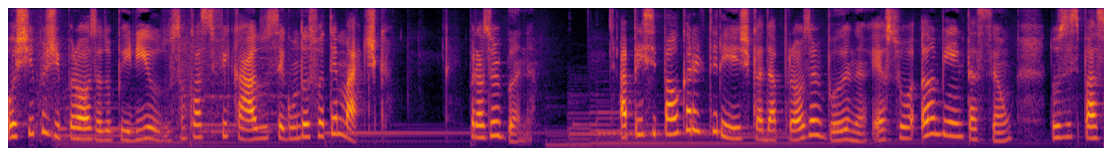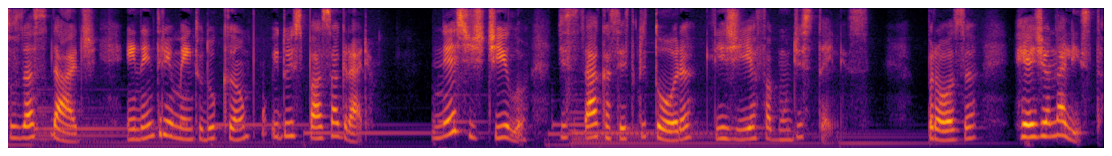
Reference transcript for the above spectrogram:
os tipos de prosa do período são classificados segundo a sua temática. Prosa urbana. A principal característica da prosa urbana é a sua ambientação nos espaços da cidade, em detrimento do campo e do espaço agrário. Neste estilo, destaca-se a escritora Ligia Fagundes Telles. Prosa regionalista.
